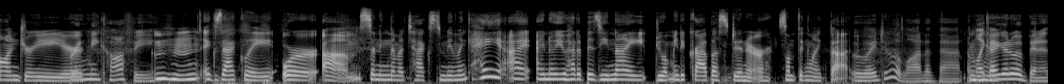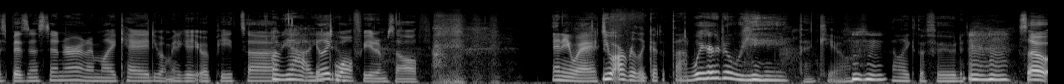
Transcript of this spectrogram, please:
laundry or Bring me coffee. Mhm, exactly, or um, sending them a text and being like, "Hey, I, I know you had a busy night. Do you want me to grab us dinner? Something like that." Oh, I do a lot of that. I'm like, I go to a business business dinner and I'm like, hey, do you want me to get you a pizza? Oh, yeah, he you like do. won't feed himself. Anyway, You are really good at that. where do we? Thank you. Mm-hmm. I like the food. So,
